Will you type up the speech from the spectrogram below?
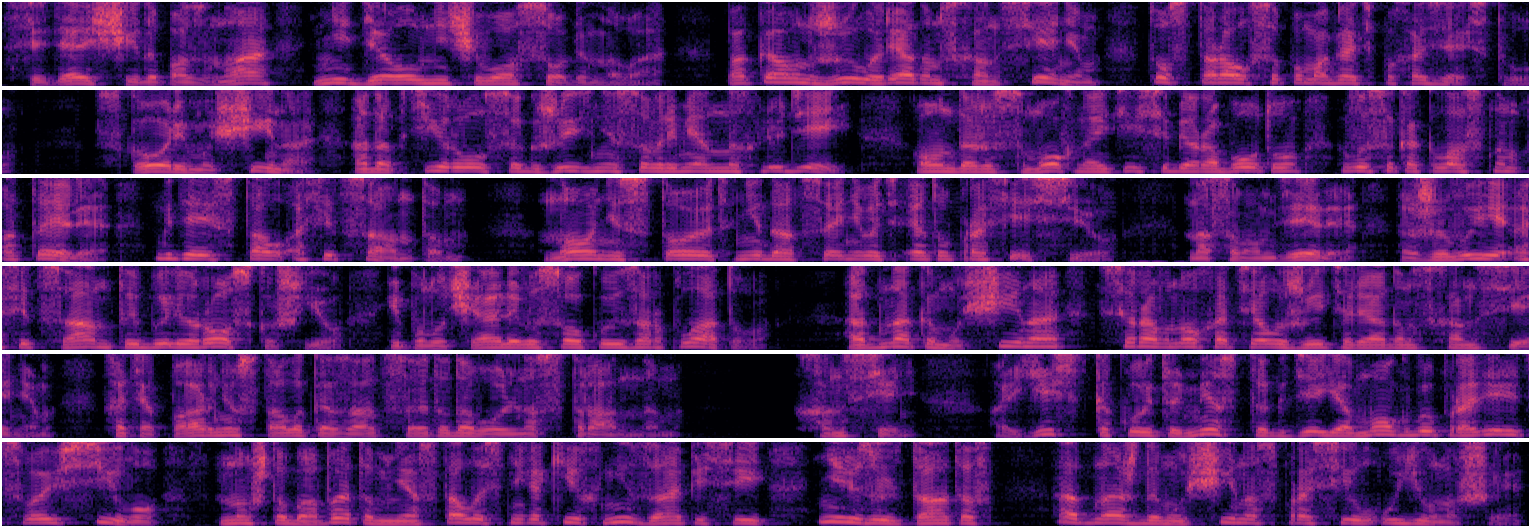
Сидящий допоздна не делал ничего особенного. Пока он жил рядом с Хан Сенем, то старался помогать по хозяйству. Вскоре мужчина адаптировался к жизни современных людей. Он даже смог найти себе работу в высококлассном отеле, где и стал официантом. Но не стоит недооценивать эту профессию. На самом деле, живые официанты были роскошью и получали высокую зарплату – Однако мужчина все равно хотел жить рядом с Хан Сенем, хотя парню стало казаться это довольно странным. «Хан Сень, а есть какое-то место, где я мог бы проверить свою силу, но чтобы об этом не осталось никаких ни записей, ни результатов?» Однажды мужчина спросил у юноши.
